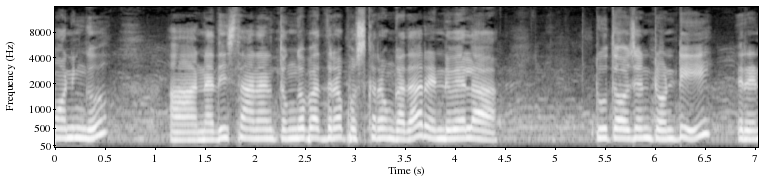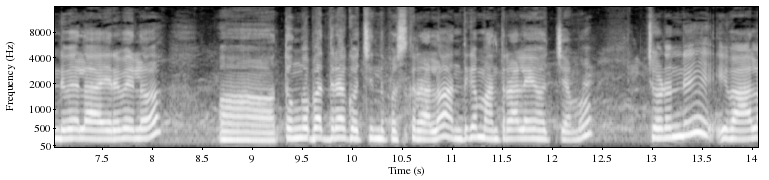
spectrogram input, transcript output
మార్నింగ్ నదీ స్థానానికి తుంగభద్ర పుష్కరం కదా రెండు వేల టూ థౌజండ్ ట్వంటీ రెండు వేల ఇరవైలో తుంగభద్రకు వచ్చింది పుష్కరాలు. అందుకే మంత్రాలయం వచ్చాము. చూడండి ఇవాళ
